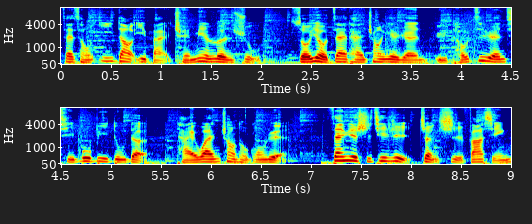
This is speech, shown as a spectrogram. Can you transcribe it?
再从一到一百全面论述。所有在台创业人与投资人起步必读的《台湾创投攻略》，三月十七日正式发行。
